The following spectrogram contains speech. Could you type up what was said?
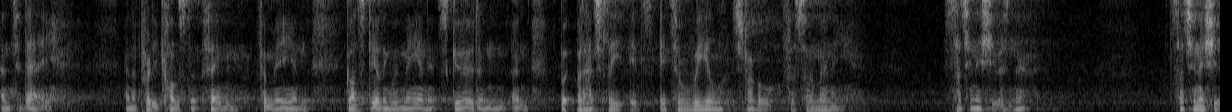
and today, and a pretty constant thing for me. And God's dealing with me, and it's good. And, and but, but actually, it's, it's a real struggle for so many. Such an issue, isn't it? It's such an issue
